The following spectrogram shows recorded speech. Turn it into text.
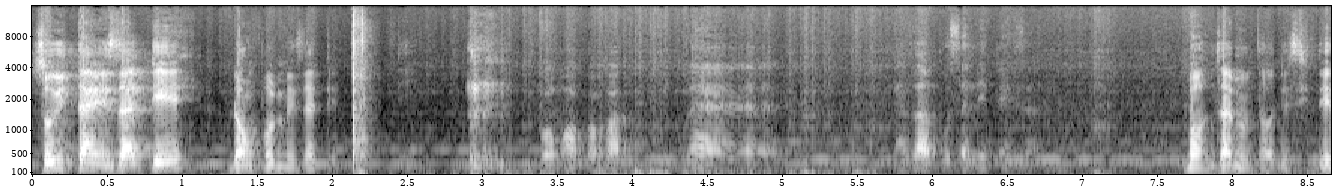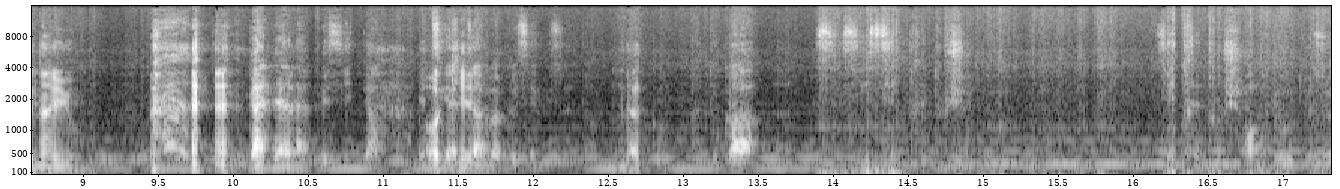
soki temps eza te donc problème eza te Pour moi, papa. Euh, posa nde tenza. bon nzambe moto adeside na yo napesi temps. Ok. D'accord En tout cas, c'est- très touchant. C'est très touchant de mais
